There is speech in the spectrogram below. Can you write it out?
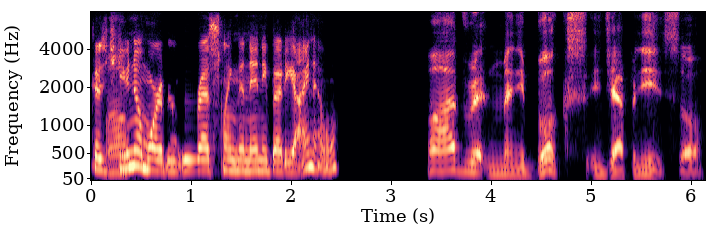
Because Well- you know more about wrestling than anybody I know. Well, I've written many books in Japanese, so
